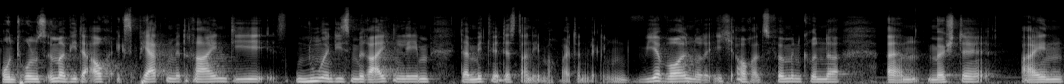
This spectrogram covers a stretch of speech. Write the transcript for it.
und holen uns immer wieder auch Experten mit rein, die nur in diesen Bereichen leben, damit wir das dann eben auch weiterentwickeln. Und wir wollen oder ich auch als Firmengründer ähm, möchte ein,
